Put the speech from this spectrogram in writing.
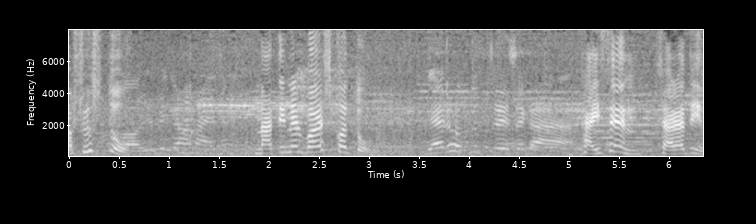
অসুস্থ নাতিনের বয়স কত? খাইছেন সারাদিন?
